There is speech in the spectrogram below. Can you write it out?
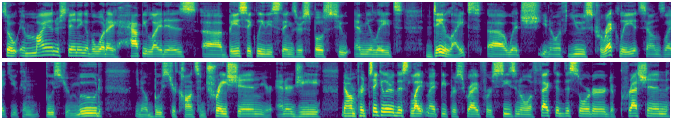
So in my understanding of what a happy light is, uh, basically these things are supposed to emulate daylight, uh, which, you know, if used correctly, it sounds like you can boost your mood, you know, boost your concentration, your energy. Now in particular, this light might be prescribed for seasonal affective disorder, depression,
